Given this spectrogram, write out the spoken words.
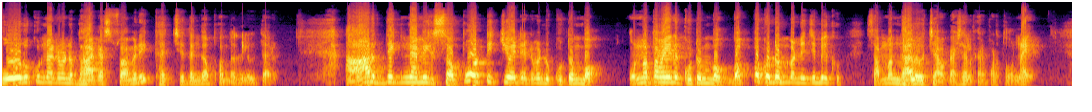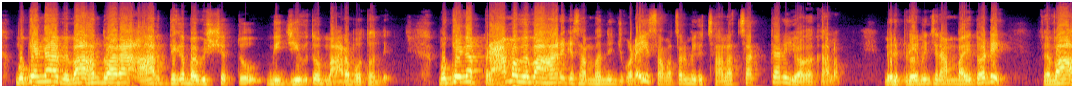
కోరుకున్నటువంటి భాగస్వామిని ఖచ్చితంగా పొందగలుగుతారు. ఆర్థికంగా మీకు సపోర్ట్ ఇచ్చేటటువంటి కుటుంబం ఉన్నతమైన కుటుంబం గొప్ప కుటుంబం నుంచి మీకు సంబంధాలు వచ్చే అవకాశాలు కనపడుతూ ఉన్నాయి ముఖ్యంగా వివాహం ద్వారా ఆర్థిక భవిష్యత్తు మీ జీవితం మారబోతుంది. ముఖ్యంగా ప్రేమ వివాహానికి సంబంధించి కూడా ఈ సంవత్సరం మీకు చాలా చక్కని యోగకాలం మీరు ప్రేమించిన అమ్మాయితోటి వివాహ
